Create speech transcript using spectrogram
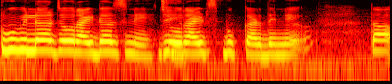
ਟੂ ਵੀਲਰ ਜੋ ਰਾਈਡਰਸ ਨੇ ਜੋ ਰਾਈਡਸ ਬੁੱਕ ਕਰਦੇ ਨੇ ਤਾਂ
